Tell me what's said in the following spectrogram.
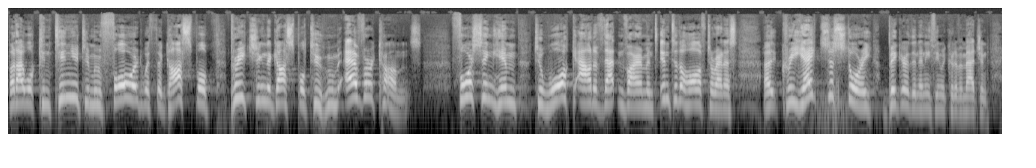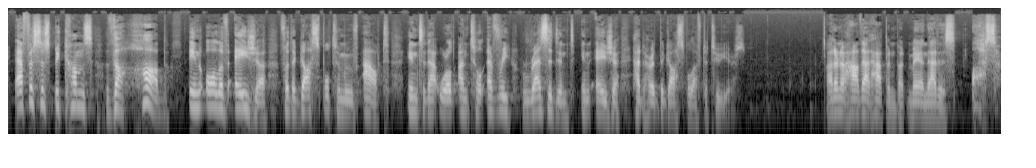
but I will continue to move forward with the gospel, preaching the gospel to whomever comes forcing him to walk out of that environment into the hall of Tyrannus, uh, creates a story bigger than anything we could have imagined. Ephesus becomes the hub in all of Asia for the gospel to move out into that world until every resident in Asia had heard the gospel after two years. I don't know how that happened, but man, that is awesome.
